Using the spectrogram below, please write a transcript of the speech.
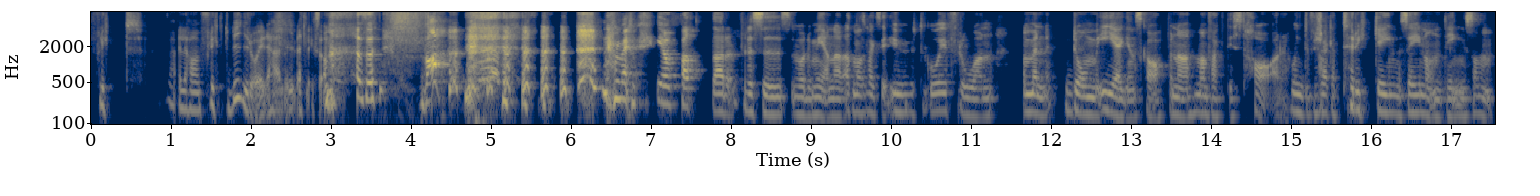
flytt eller ha en flyttbyrå i det här livet. Liksom. Alltså, Va? men jag fattar precis vad du menar, att man ska faktiskt utgå ifrån men, de egenskaperna man faktiskt har och inte försöka trycka in sig i någonting som,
